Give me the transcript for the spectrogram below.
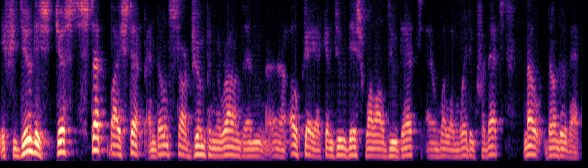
If you do this just step by step and don't start jumping around and uh, okay, I can do this while I'll do that and while I'm waiting for that. No, don't do that.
